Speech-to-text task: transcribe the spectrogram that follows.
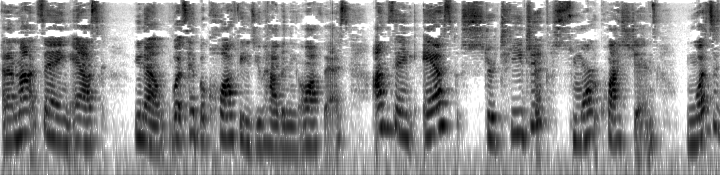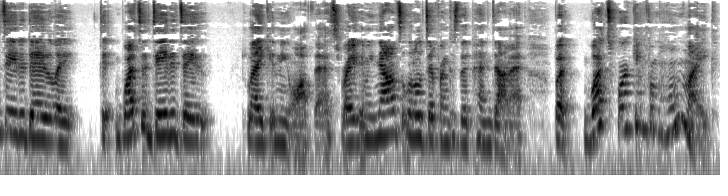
And I'm not saying ask, you know, what type of coffees you have in the office. I'm saying ask strategic, smart questions. What's a day to day like? What's a day to day like in the office, right? I mean, now it's a little different because of the pandemic, but what's working from home like?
